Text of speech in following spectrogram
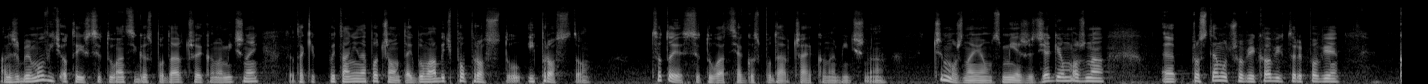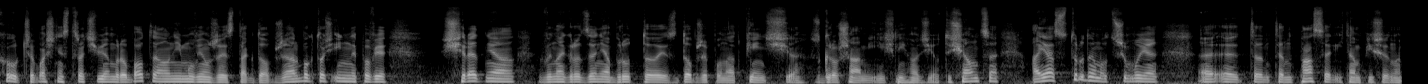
Ale żeby mówić o tej sytuacji gospodarczo-ekonomicznej, to takie pytanie na początek, bo ma być po prostu i prosto. Co to jest sytuacja gospodarcza, ekonomiczna? Czym można ją zmierzyć? Jak ją można prostemu człowiekowi, który powie, kurczę, właśnie straciłem robotę, a oni mówią, że jest tak dobrze. Albo ktoś inny powie, średnia wynagrodzenia brutto jest dobrze ponad 5 z groszami, jeśli chodzi o tysiące, a ja z trudem otrzymuję e, e, ten, ten pasek i tam piszę, na,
